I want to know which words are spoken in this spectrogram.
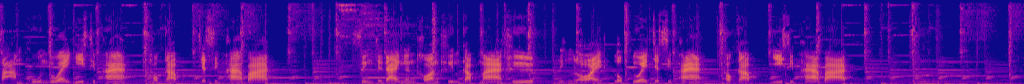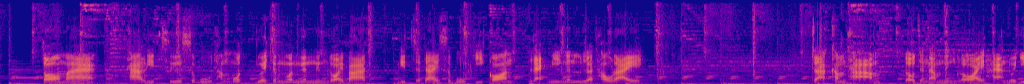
3 คูณด้วย 25 เท่ากับ 75 บาท ซึ่งจะได้เงินทอนคืนกลับมาคือ 100 ลบด้วย 75 เท่ากับ 25 บาท ต่อมาถ้าลิศซื้อสบู่ทั้งหมดด้วยจำนวนเงิน 100 บาท ลิศจะได้สบู่กี่ก้อน และมีเงินเหลือเท่าไหร่จากคำถามเราจะนำ100 หารด้วย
